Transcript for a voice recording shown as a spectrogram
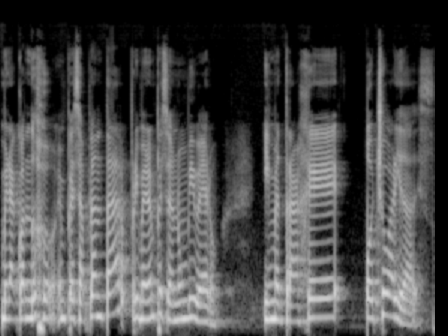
mira, cuando empecé a plantar, primero empecé en un vivero y me traje ocho variedades.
